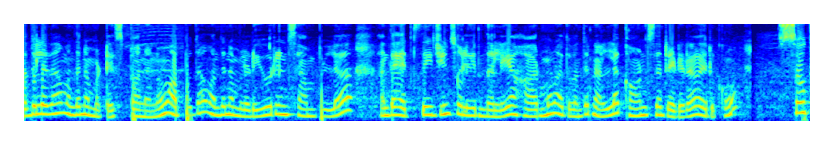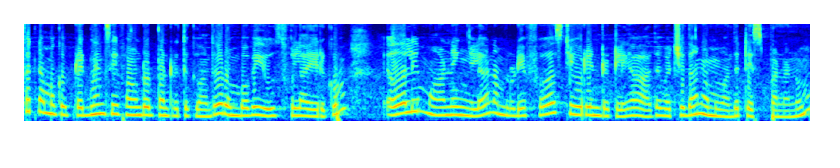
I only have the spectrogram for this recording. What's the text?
அதில் தான் வந்து நம்ம டெஸ்ட் பண்ணணும். அப்போ தான் வந்து நம்மளோட யூரின் சாம்பிளில் அந்த ஹெச்சிஜின்னு சொல்லியிருந்தோம் இல்லையா ஹார்மோன் அது வந்து நல்ல கான்சன்ட்ரேட்டடாக இருக்கும். ஸோ தட் நமக்கு ப்ரெக்னென்சி ஃபவுண்ட் அவுட் பண்ணுறதுக்கு வந்து ரொம்பவே யூஸ்ஃபுல்லாக இருக்கும். ஏர்லி மார்னிங்கில் நம்மளுடைய ஃபர்ஸ்ட் யூரின் இருக்கு இல்லையா? அதை வச்சு தான் நம்ம வந்து டெஸ்ட் பண்ணணும்.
